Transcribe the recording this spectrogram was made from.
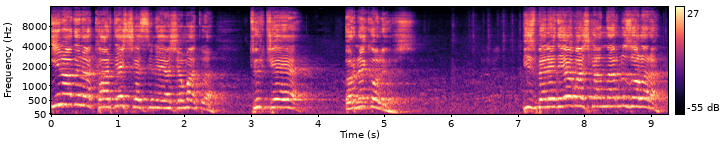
inadına kardeşçesine yaşamakla Türkiye'ye örnek oluyoruz. Biz belediye başkanlarınız olarak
